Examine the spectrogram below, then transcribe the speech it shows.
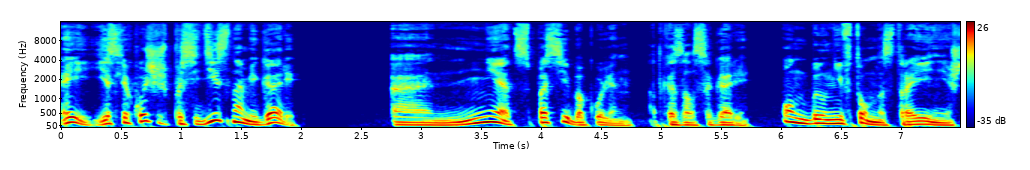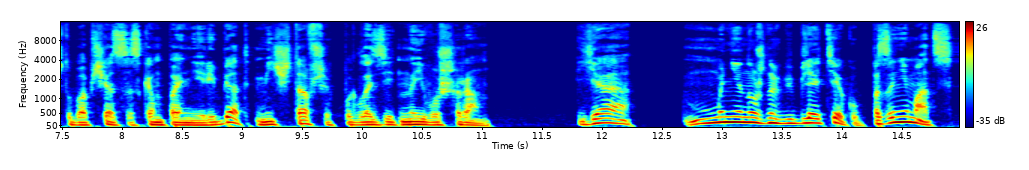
Эй, если хочешь, посиди с нами, Гарри!» «Э, «Нет, спасибо, Колин», — отказался Гарри. Он был не в том настроении, чтобы общаться с компанией ребят, мечтавших поглазеть на его шрам. Я... Мне нужно в библиотеку, позаниматься».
